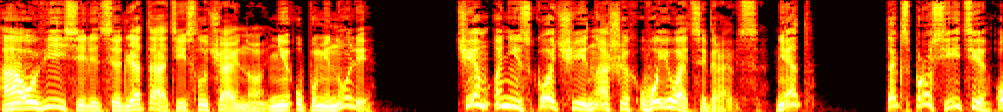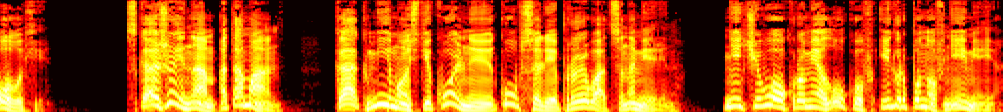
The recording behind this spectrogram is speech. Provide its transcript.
А о виселице для Тати случайно не упомянули? Чем они с Кочи наших воевать собираются, нет? Так спросите, олухи. Скажи нам, атаман, как мимо стекольные купсали прорываться намерен? Ничего, кроме луков и гарпунов не имея.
